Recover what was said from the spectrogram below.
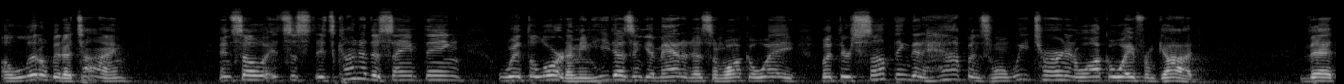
a little bit of time. And so it's, just, it's kind of the same thing with the Lord. I mean, He doesn't get mad at us and walk away, but there's something that happens when we turn and walk away from God that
